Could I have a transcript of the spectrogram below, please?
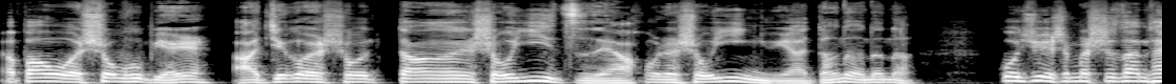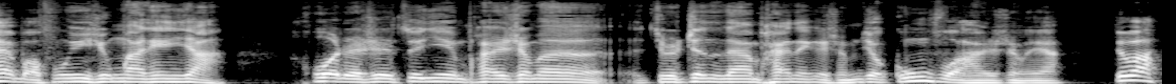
要帮我收服别人啊，结果收当收义子呀，或者收义女啊，等等等等。过去什么十三太保风云雄霸天下，或者是最近拍什么，就是甄子丹拍那个什么叫功夫还是什么呀，对吧？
